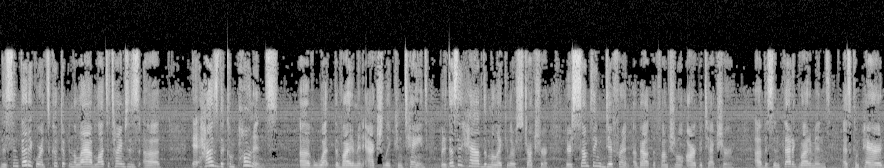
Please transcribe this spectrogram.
the synthetic where it's cooked up in the lab lots of times is uh, it has the components of what the vitamin actually contains, but it doesn't have the molecular structure. There's something different about the functional architecture of the synthetic vitamins as compared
